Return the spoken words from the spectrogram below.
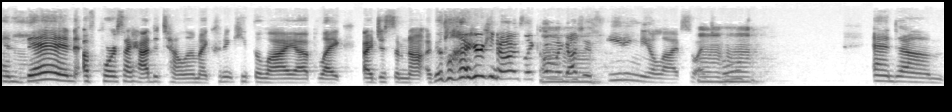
and then of course i had to tell him i couldn't keep the lie up like i just am not a good liar you know i was like oh mm-hmm. my gosh it's mm-hmm. eating me alive so i told mm-hmm and um,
